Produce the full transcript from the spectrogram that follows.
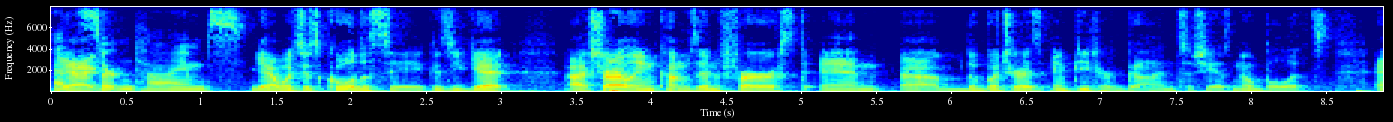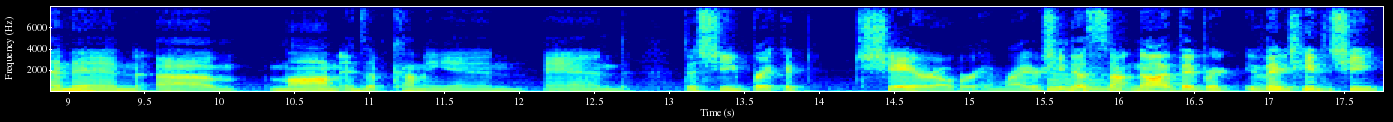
at yeah. certain times Yeah, which is cool to see because you get uh, Charlene comes in first, and um, the butcher has emptied her gun, so she has no bullets. And then um, mom ends up coming in, and does she break a chair over him, right? Or she does something? No, they break. They he she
